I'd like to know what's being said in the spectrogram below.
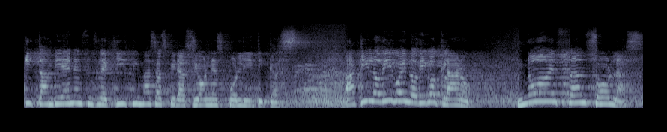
y también en sus legítimas aspiraciones políticas. Aquí lo digo y lo digo claro, no están solas.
